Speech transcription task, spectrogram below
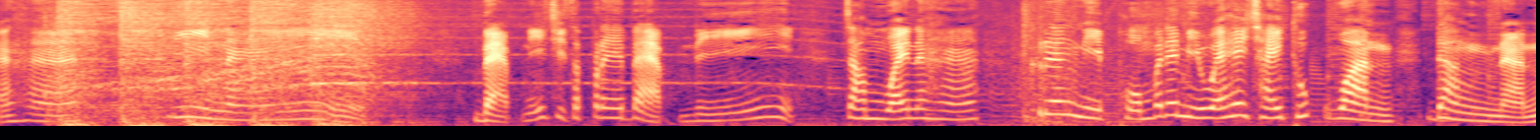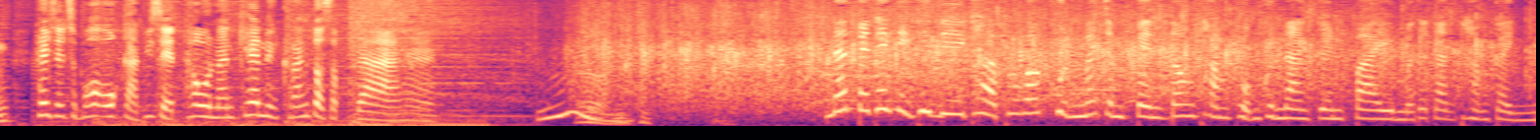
นะฮะ นี่นะแบบนี้ฉีดสเปรย์แบบนี้จำไว้นะฮะ เครื่องหนีบผมไม่ได้มีไว้ให้ใช้ทุกวัน ดังนั้นให้ใช้เฉพาะโอกาสพิเศษเท่านั้นแค่หนึ่งครั้งต่อสัปดาห์ฮะอืม นั่นเป็นเทคนิคที่ดีค่ะ เพราะว่าคุณไม่จำเป็นต้องทำผมคุณนานเกินไปเหมือนกับการทำไก่ง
